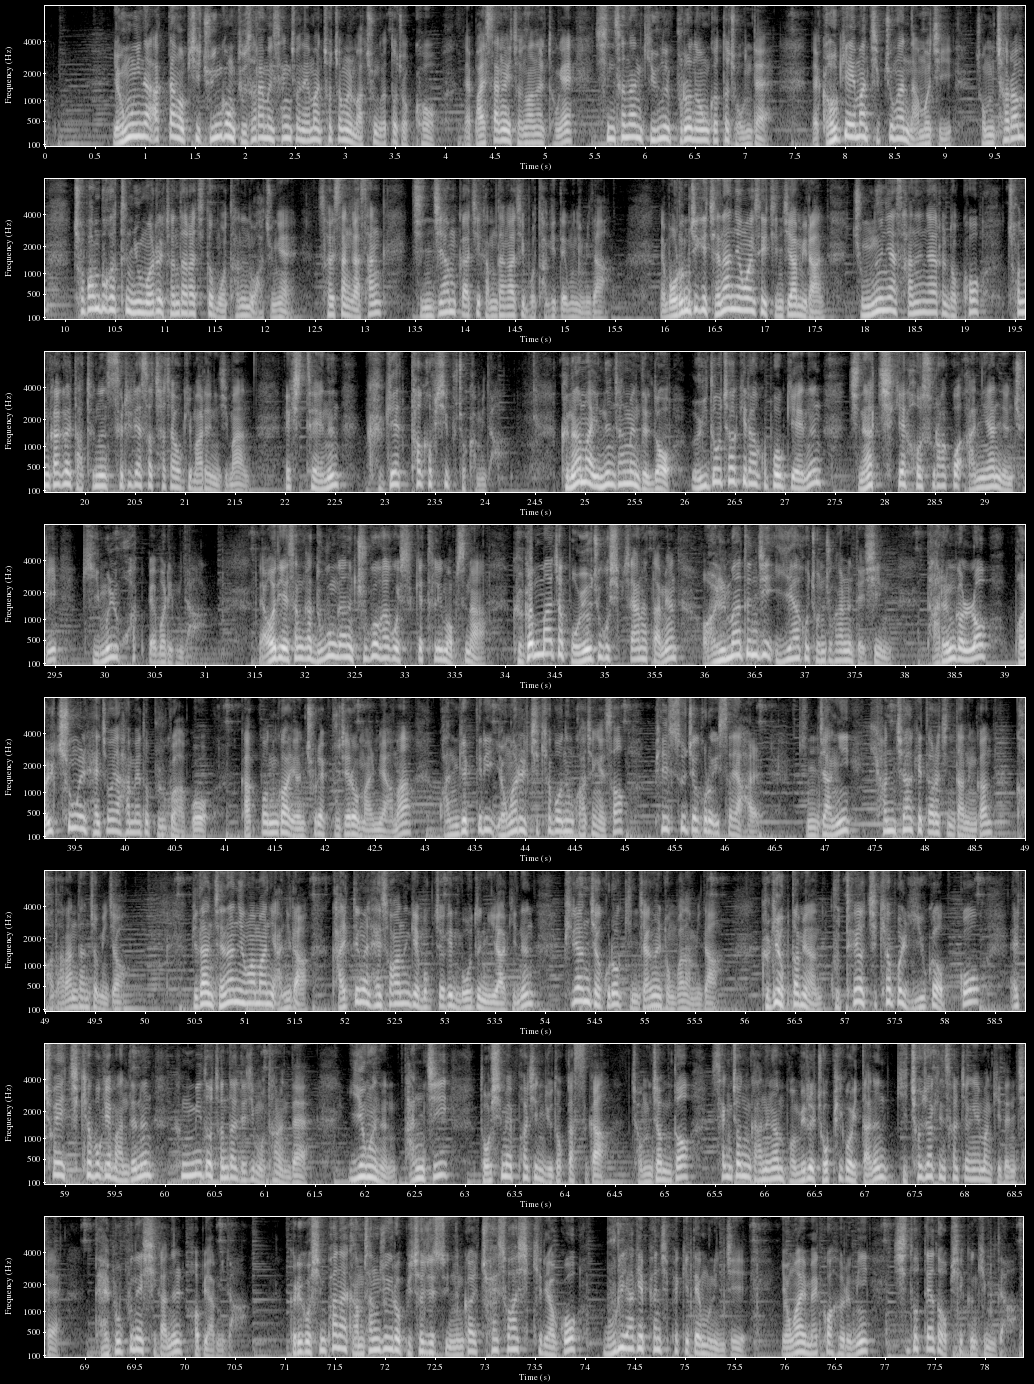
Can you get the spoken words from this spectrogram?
영웅이나 악당 없이 주인공 두 사람의 생존에만 초점을 맞춘 것도 좋고 네, 발상의 전환을 통해 신선한 기운을 불어넣은 것도 좋은데 네, 거기에만 집중한 나머지 좀처럼 초반부 같은 유머를 전달하지도 못하는 와중에 설상가상 진지함까지 감당하지 못하기 때문입니다. 네, 모름지기 재난 영화에서의 진지함이란 죽느냐 사느냐를 놓고 촌각을 다투는 스릴에서 찾아오기 마련이지만 엑시트에는 그게 턱없이 부족합니다. 그나마 있는 장면들도 의도적이라고 보기에는 지나치게 허술하고 아니한 연출이 김을 확 빼버립니다. 네, 어디에선가 누군가는 죽어가고 있을 게 틀림없으나 그것마저 보여주고 싶지 않았다면 얼마든지 이해하고 존중하는 대신 다른 걸로 벌충을 해줘야 함에도 불구하고 각본과 연출의 부재로 말미암아 관객들이 영화를 지켜보는 과정에서 필수적으로 있어야 할 긴장이 현저하게 떨어진다는 건 커다란 단점이죠. 비단 재난 영화만이 아니라 갈등을 해소하는 게 목적인 모든 이야기는 필연적으로 긴장을 동반합니다. 그게 없다면 구태여 지켜볼 이유가 없고 애초에 지켜보게 만드는 흥미도 전달되지 못하는데 이 영화는 단지 도심에 퍼진 유독가스가 점점 더 생존 가능한 범위를 좁히고 있다는 기초적인 설정에만 기댄 채 대부분의 시간을 허비합니다. 그리고 심판화 감상주의로 비춰질 수 있는 걸 최소화시키려고 무리하게 편집했기 때문인지 영화의 맥과 흐름이 시도 때도 없이 끊깁니다.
